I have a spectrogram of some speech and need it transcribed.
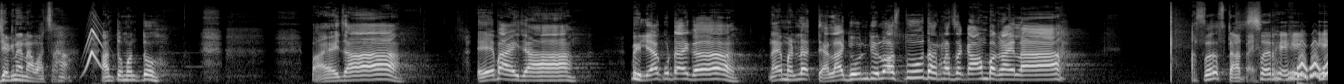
जगना नावाचा. हा. आणि तो म्हणतो पायजा ए पायजा भिल्या कुठं आहे ग? नाही म्हणलं त्याला घेऊन गेलो असतो धरणाचं काम बघायला. असं स्टार्ट आहे. सर हे हे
